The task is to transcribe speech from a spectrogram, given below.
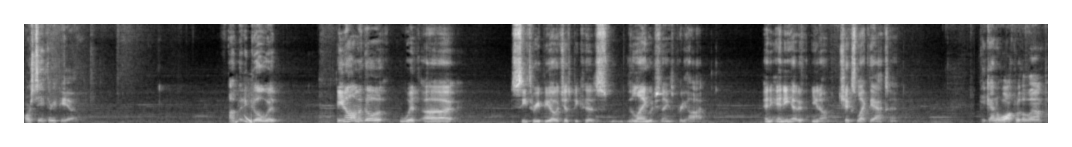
or C3PO? I'm gonna go with, you know, I'm gonna go with uh, C3PO just because the language thing's pretty hot, and and he had a, you know, chicks like the accent. He kind of walked with a limp.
